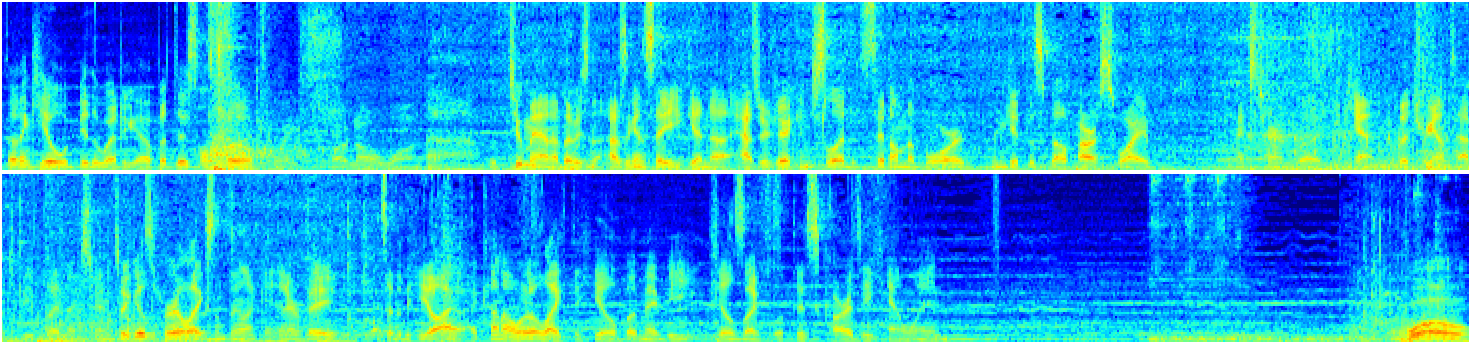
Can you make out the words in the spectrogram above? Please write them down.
So I think heal would be the way to go. But there's also Waits for no one. with two mana. There was, I was gonna say you can uh, Azure Drake and just let it sit on the board and get the spell power swipe next turn, but you can't. The tree on tap to be played next turn. So he goes for like something like an innervate instead of the heal. I, I kind of would have liked the heal, but maybe he feels like with his cards he can't win. Whoa.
